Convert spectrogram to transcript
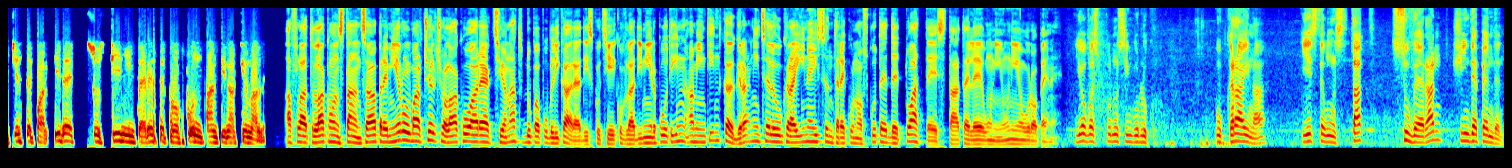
aceste partide susțin interese profund antinaționale. Aflat la Constanța, premierul Marcel Ciolacu a reacționat după publicarea discuției cu Vladimir Putin, amintind că granițele Ucrainei sunt recunoscute de toate statele Uniunii Europene. Eu vă spun un singur lucru. Ucraina este un stat suveran și independent.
